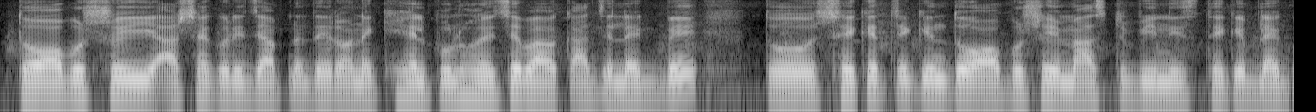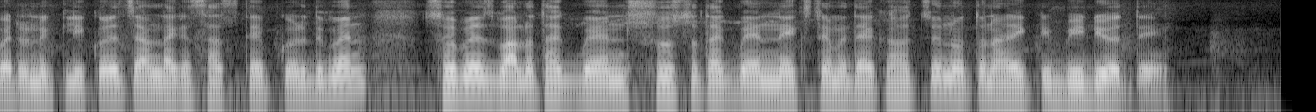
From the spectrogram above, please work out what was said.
তো অবশ্যই আশা করি যে আপনাদের অনেক হেল্পফুল হয়েছে বা কাজে লাগবে। তো সেক্ষেত্রে কিন্তু অবশ্যই মাস্ট বি নিচ থেকে ব্ল্যাক বাটনে ক্লিক করে চ্যানেলটাকে সাবস্ক্রাইব করে দেবেন। সো বেশ ভালো থাকবেন, সুস্থ থাকবেন। নেক্সট টাইমে দেখা হচ্ছে নতুন আরেকটি ভিডিওতে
